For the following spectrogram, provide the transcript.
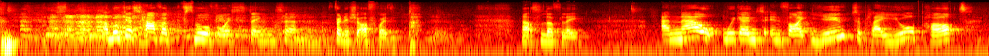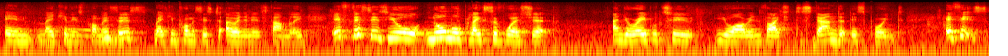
And we'll just have a small voice thing to finish it off with. That's lovely. And now we're going to invite you to play your part in making these promises, making promises to Owen and his family. If this is your normal place of worship and you're able to, you are invited to stand at this point. If it's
